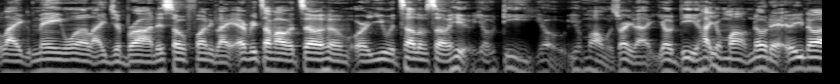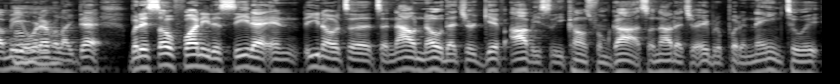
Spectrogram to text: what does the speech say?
like main one, like Jabron. It's so funny. Like every time I would tell him or you would tell him something, he, yo, D, yo, your mom was right. Like, yo, D, how your mom know that? You know what I mean? Mm-hmm. Or whatever like that. But it's so funny to see that and you know, to to now know that your gift obviously comes from God. So now that you're able to put a name to it,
